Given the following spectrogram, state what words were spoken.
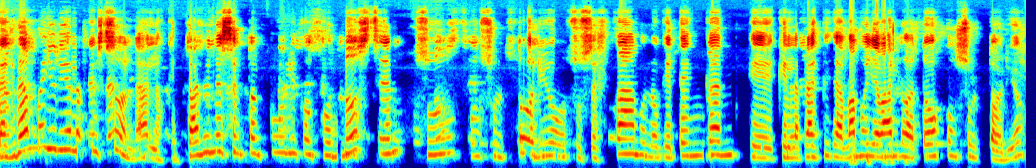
La gran mayoría de las personas, los que están en el sector público, conocen su consultorio o sus SEFAM o lo que tengan, que, que en la práctica vamos a llamarlo a todos consultorios,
